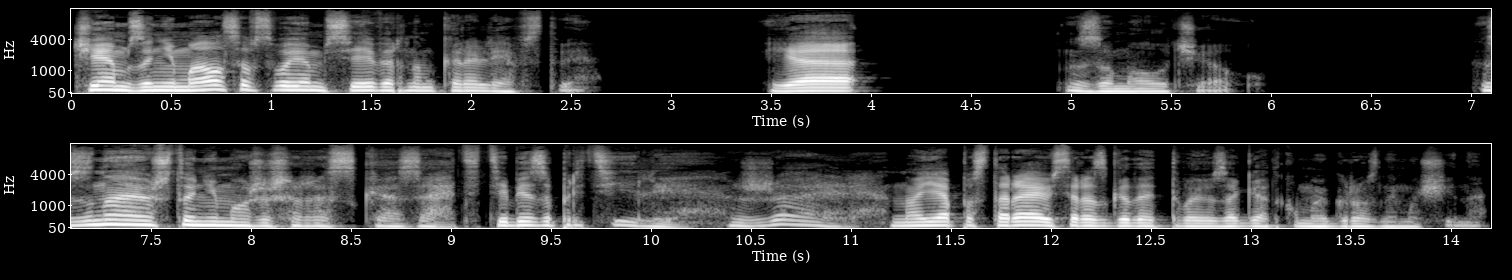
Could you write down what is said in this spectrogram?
Чем занимался в своем северном королевстве? Я... замолчал. Знаю, что не можешь рассказать. Тебе запретили. Жаль, но я постараюсь разгадать твою загадку, мой грозный мужчина.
